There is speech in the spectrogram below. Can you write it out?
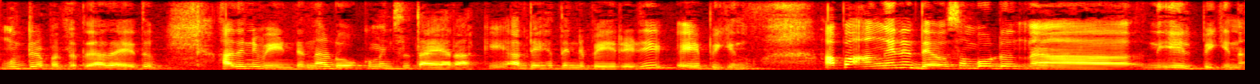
മുദ്രപത്രത്തിൽ അതായത് അതിന് വേണ്ടുന്ന ഡോക്യുമെന്റ്സ് തയ്യാറാക്കി അദ്ദേഹത്തിന്റെ പേരെഴുതി ഏൽപ്പിക്കുന്നു. അപ്പോൾ അങ്ങനെ ദേവസ്വം ബോർഡ് ഏൽപ്പിക്കുന്ന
